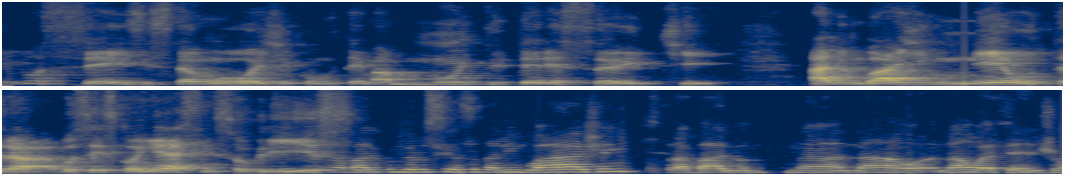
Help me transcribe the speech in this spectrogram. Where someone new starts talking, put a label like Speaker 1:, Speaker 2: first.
Speaker 1: E vocês estão hoje com um tema muito interessante, a linguagem neutra. Vocês conhecem sobre isso?
Speaker 2: Eu trabalho com neurociência da linguagem, trabalho na, na, na UFRJ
